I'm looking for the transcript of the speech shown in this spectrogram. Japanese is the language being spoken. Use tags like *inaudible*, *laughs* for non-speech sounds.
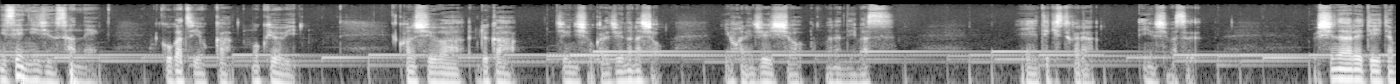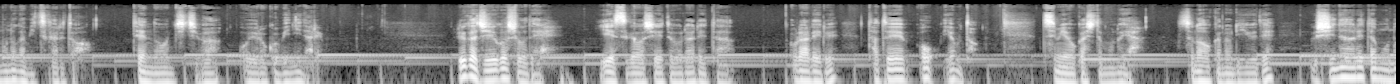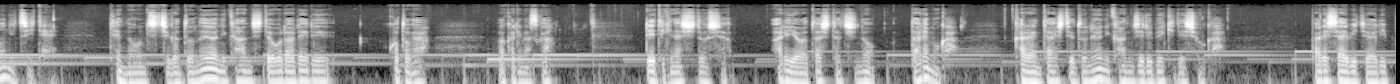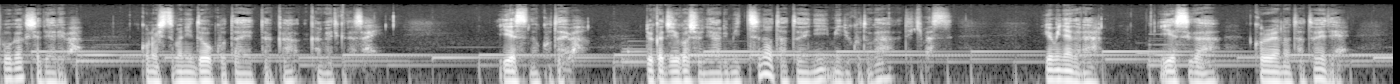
2023年5月4日木曜日。今週はルカ12章から17章ヨハネ11章学んでいます、えー、テキストから引用します。失われていたものが見つかると天の御父はお喜びになる。ルカ15章でイエスが教えておられたおられる例えを読むと罪を犯した者やその他の理由で失われたものについて天の父がどのように感じておられることが分かりますか？霊的な指導者あるいは私たちの誰もが彼らに対してどのように感じるべきでしょうか？パリサイ人や立法学者であればこの質問にどう答えたか考えてください。イエスの答えはルカ15章にある3つの例えに見ることができます。読みながらイエスがこれらの例えで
